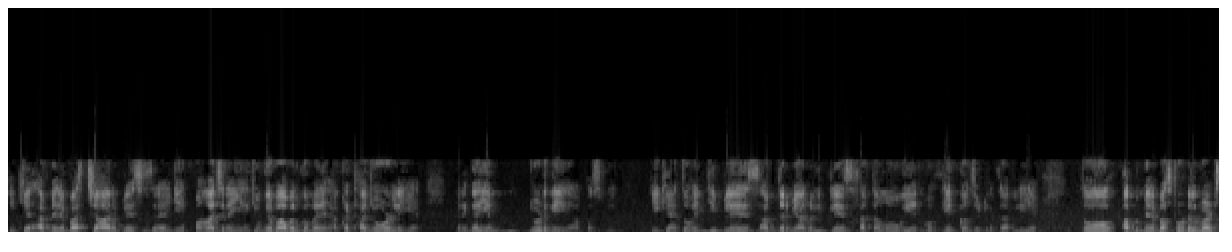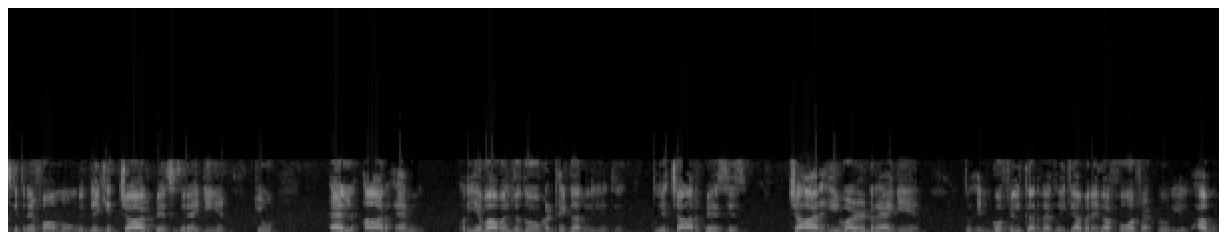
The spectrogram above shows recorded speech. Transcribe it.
ठीक है? अब मेरे पास चार प्लेसेस रह गई हैं पाँच नहीं है, क्योंकि बाबल को मैंने इकट्ठा जोड़ लिया है। मैंने कहा, ये जुड़ गई हैं आपस में। ठीक है? तो इनकी प्लेस अब दरमियान वाली प्लेस ख़त्म हो गई इनको एक कंसिडर कर लिया है। तो अब मेरे पास टोटल वर्ड्स कितने फॉर्म होंगे? देखिए, चार प्लेसेस रह गई हैं। क्यों? एल आर एन और ये वावल जो दो इकट्ठे कर लिए थे। तो ये चार प्लेसेस चार ही वर्ड रह गए हैं। तो इनको फिल करना है तो क्या बनेगा? फोर फैक्टोरियल अब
